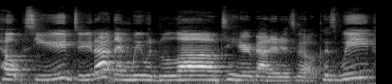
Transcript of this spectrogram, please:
helps you do that, then we would love to hear about it as well. Because we,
